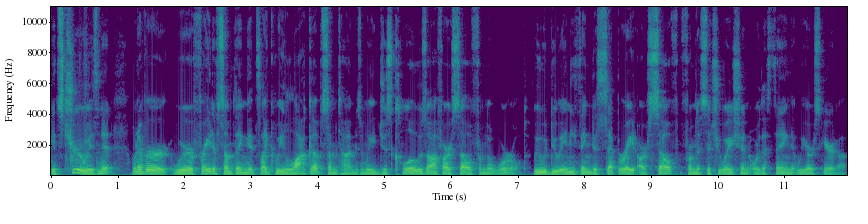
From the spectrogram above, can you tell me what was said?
It's true, isn't it? Whenever we're afraid of something, it's like we lock up sometimes and we just close off ourselves from the world. We would do anything to separate ourselves from the situation or the thing that we are scared of.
